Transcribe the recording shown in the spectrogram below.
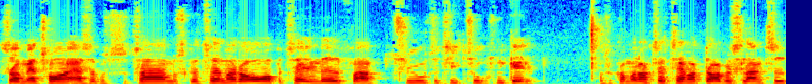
Som jeg tror, altså, så tager måske taget mig et år at betale ned fra 20 til 10.000 gæld. Og så kommer nok til at tage mig dobbelt så lang tid.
